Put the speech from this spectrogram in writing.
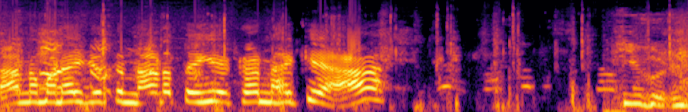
ನನ್ನ ಮನೆಗೆ ಇತ್ತು ನಾಡ ತಂಗಿ ಕಣ್ಣು ಹಾಕಿಯ? 有人。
